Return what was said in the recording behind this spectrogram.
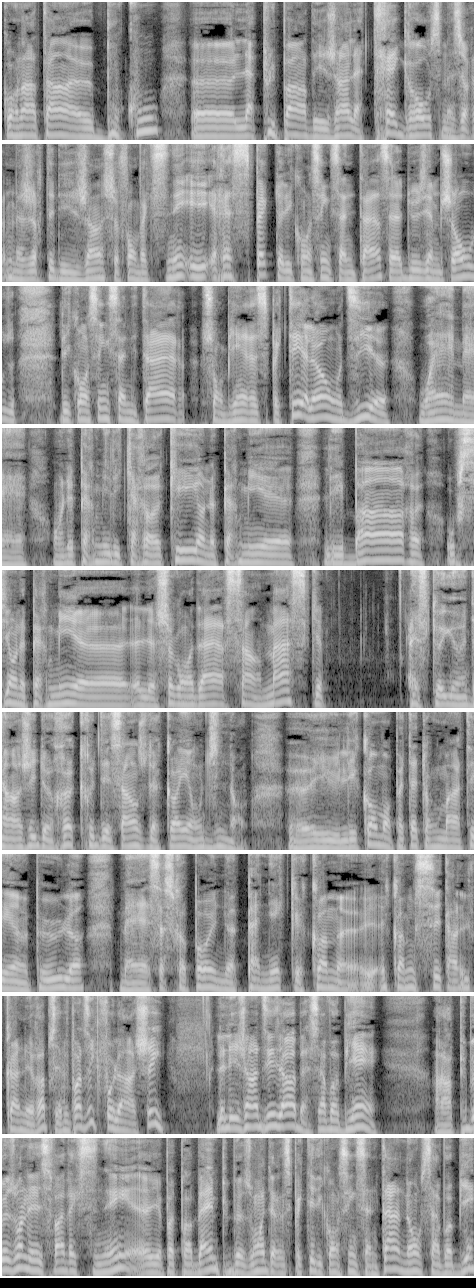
qu'on entend beaucoup, la plupart des gens, la très grosse majorité des gens se font vacciner et respectent les consignes sanitaires c'est la deuxième chose. Les consignes sanitaires sont bien respectées. Et on dit, euh, ouais, on a permis les karaokés, on a permis euh, les bars, euh, aussi on a permis le secondaire sans masque. Est-ce qu'il y a un danger de recrudescence de cas? Et on dit non. les cas vont peut-être augmenter un peu, là, mais ce sera pas une panique comme comme c'est en, en Europe. Ça veut pas dire qu'il faut lâcher. Là, les gens disent, ah ben ça va bien. Alors, plus besoin de les faire vacciner, il euh, n'y a pas de problème, plus besoin de respecter les consignes sanitaires. Non, ça va bien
